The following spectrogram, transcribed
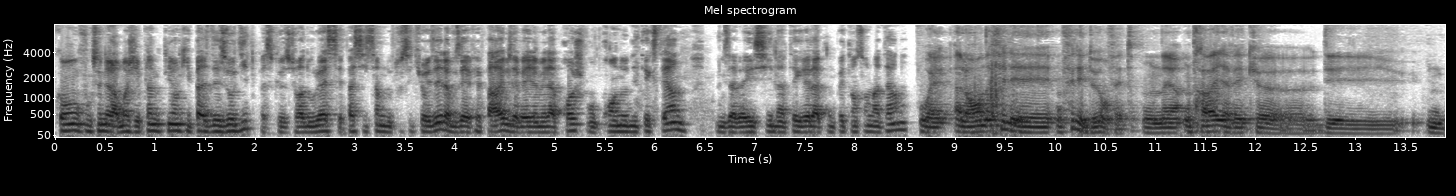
comment vous fonctionnez? Alors moi j'ai plein de clients qui passent des audits parce que sur AWS c'est pas si simple de tout sécuriser. Là vous avez fait pareil, vous avez aimé l'approche, on prend un audit externe, vous avez essayé d'intégrer la compétence en interne? Ouais, alors on a fait les, on fait les deux en fait. On a, on travaille avec euh, des une,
